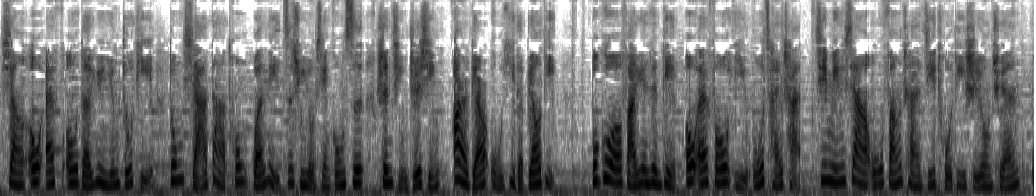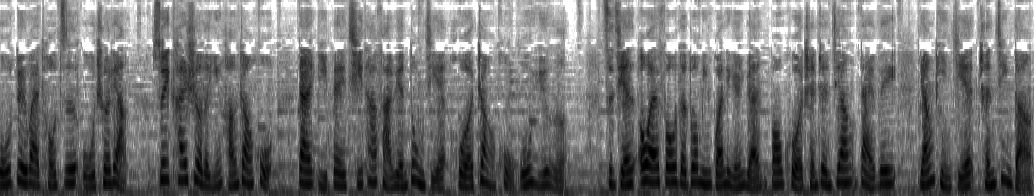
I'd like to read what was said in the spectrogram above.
向 OFO 的运营主体东峡大通管理咨询有限公司申请执行2.5亿的标的。不过，法院认定 OFO 已无财产，其名下无房产及土地使用权，无对外投资，无车辆，虽开设了银行账户，但已被其他法院冻结或账户无余额。此前，OFO 的多名管理人员，包括陈振江、戴威、杨品杰、陈静等，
